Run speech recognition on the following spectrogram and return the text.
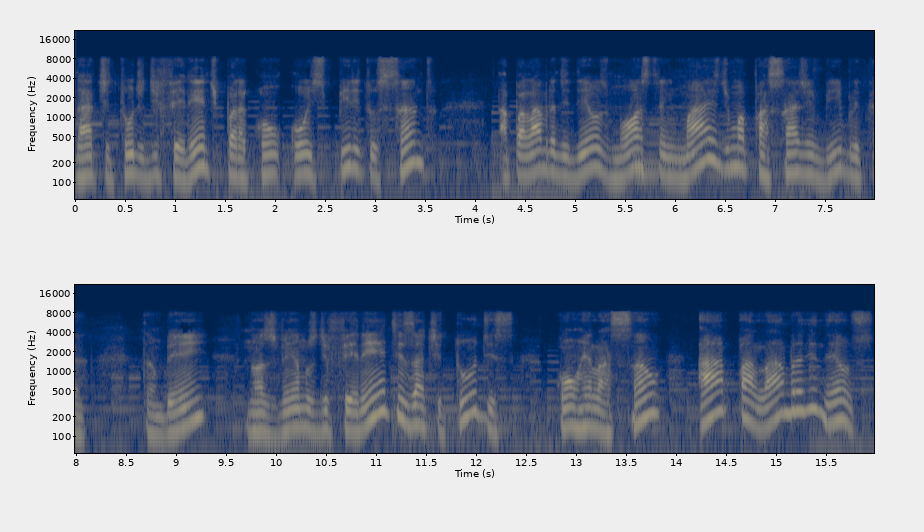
da atitude diferente para com o Espírito Santo, a palavra de Deus mostra em mais de uma passagem bíblica. Também nós vemos diferentes atitudes com relação à palavra de Deus.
